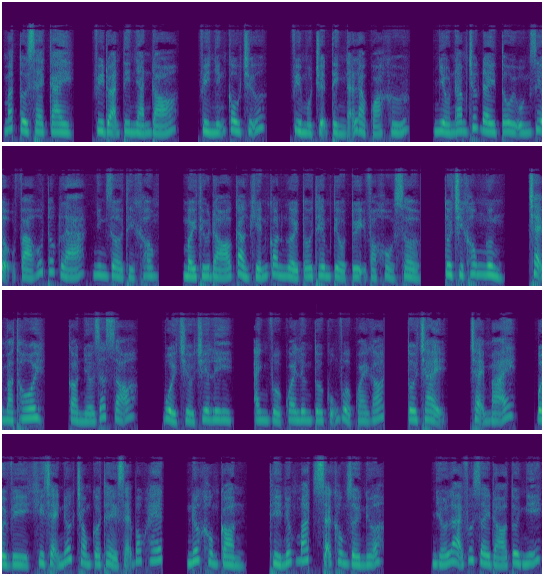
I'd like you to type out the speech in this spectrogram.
Mắt tôi xe cay vì đoạn tin nhắn đó, vì những câu chữ, vì một chuyện tình đã là quá khứ. Nhiều năm trước đây tôi uống rượu và hút thuốc lá, nhưng giờ thì không. Mấy thứ đó càng khiến con người tôi thêm tiểu tụy và khổ sở. Tôi chỉ không ngừng, chạy mà thôi. Còn nhớ rất rõ, buổi chiều chia ly anh vừa quay lưng tôi cũng vừa quay gót. Tôi chạy chạy mãi, bởi vì khi chạy nước trong cơ thể sẽ bốc hết, nước không còn, thì nước mắt sẽ không rơi nữa. Nhớ lại phút giây đó tôi nghĩ,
